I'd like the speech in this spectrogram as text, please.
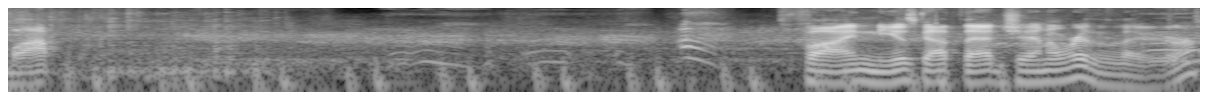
Bop. Fine, Nea's got that gen over there.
